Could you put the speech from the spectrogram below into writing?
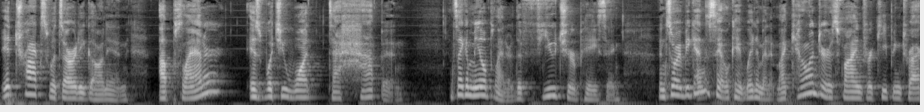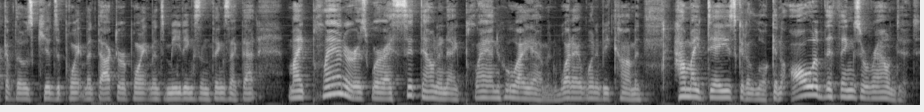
it tracks what's already gone in. A planner is what you want to happen. It's like a meal planner, the future pacing. And so I began to say, okay, wait a minute. My calendar is fine for keeping track of those kids' appointment, doctor appointments, meetings, and things like that. My planner is where I sit down and I plan who I am and what I want to become and how my day is going to look and all of the things around it.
